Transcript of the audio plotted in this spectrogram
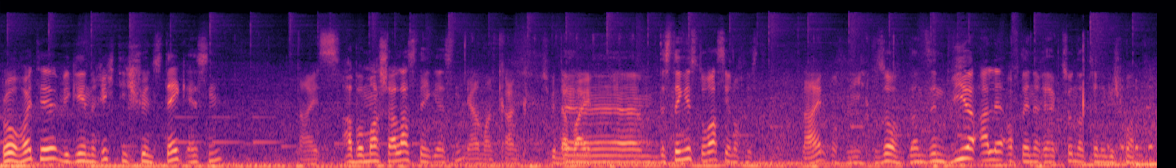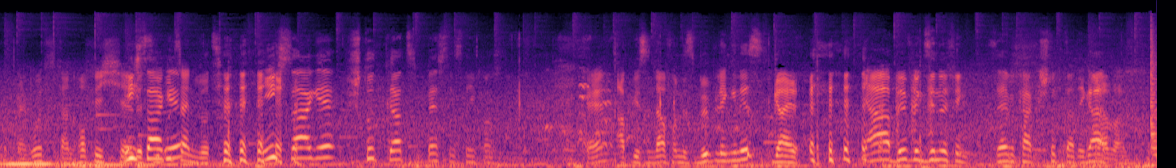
Bro, heute, wir gehen richtig schön Steak essen, Nice. aber Mashallah Steak essen. Ja, Mann, krank. Ich bin dabei. Ähm, das Ding ist, du warst hier noch nicht. Nein, noch nie. So, dann sind wir alle auf deine Reaktion da drinnen gespannt. Na gut, dann hoffe ich, äh, Ich dass sage- gut sein wird. Ich sage, Stuttgarts bestes Steakhouse. okay. Abgesehen davon, dass Böblingen ist, geil. Ja, Böbling, Sindelfing, selbe Kack, Stuttgart, egal. Ja.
